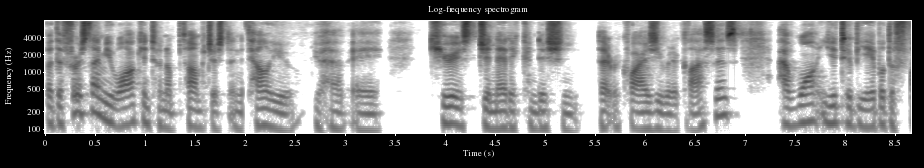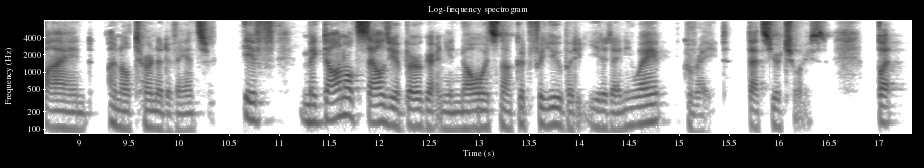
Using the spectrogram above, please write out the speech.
But the first time you walk into an optometrist and tell you you have a curious genetic condition that requires you to wear glasses, I want you to be able to find an alternative answer if McDonald's sells you a burger and you know it's not good for you, but you eat it anyway, great. That's your choice. But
